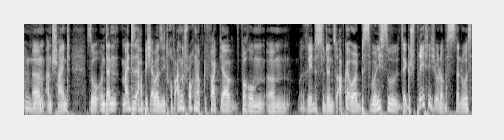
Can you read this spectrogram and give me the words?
Mhm. ähm, anscheinend. So und dann meinte, habe ich aber sie drauf angesprochen, habe gefragt, ja, warum ähm, redest du denn so abge oder bist du wohl nicht so sehr gesprächig oder was ist da los?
